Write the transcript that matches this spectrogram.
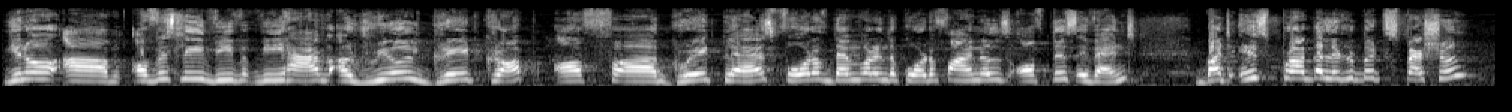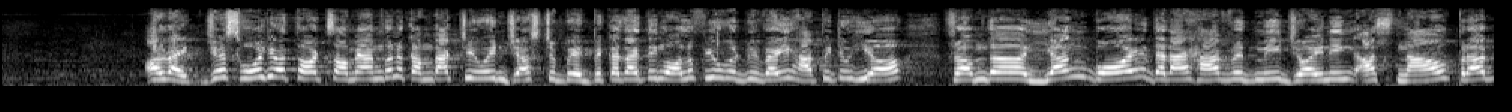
you know, um, obviously we, we have a real great crop of uh, great players. Four of them were in the quarterfinals of this event. But is Prag a little bit special? All right, just hold your thoughts, Soumya. I'm going to come back to you in just a bit because I think all of you would be very happy to hear from the young boy that I have with me joining us now. Prag,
